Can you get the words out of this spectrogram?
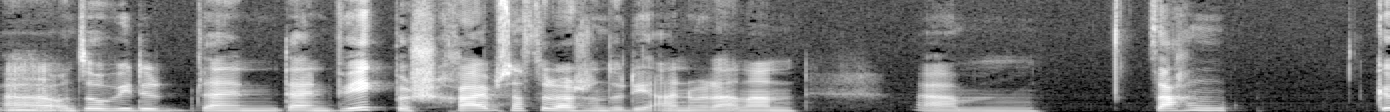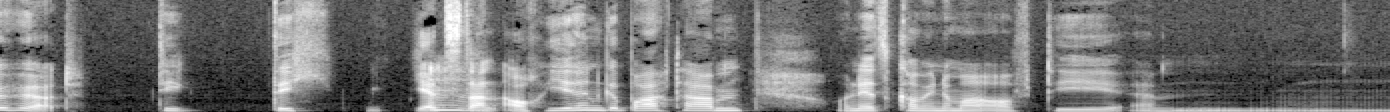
Äh, und so wie du dein, deinen Weg beschreibst, hast du da schon so die ein oder anderen ähm, Sachen gehört, die dich jetzt dann auch hierhin gebracht haben. Und jetzt komme ich nochmal auf die, ähm,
